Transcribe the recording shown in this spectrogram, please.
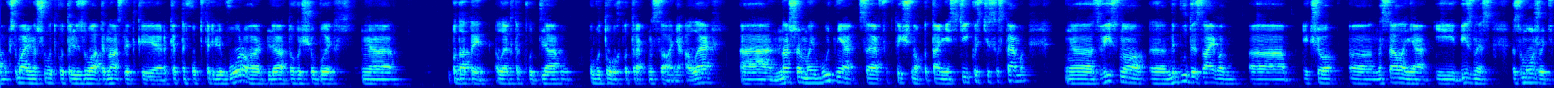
Максимально швидко утилізувати наслідки ракетних обстрілів ворога для того, щоб е, подати електрику для побутових потреб населення. Але наше майбутнє це фактично питання стійкості системи. Е, Звісно, е, не буде зайвим, е, якщо населення і бізнес зможуть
